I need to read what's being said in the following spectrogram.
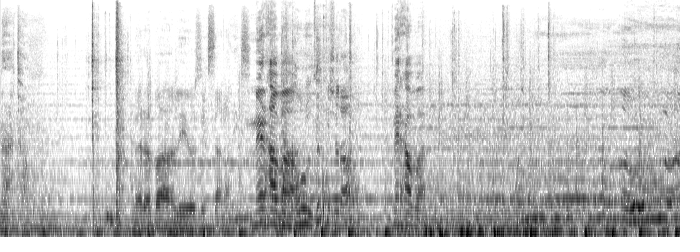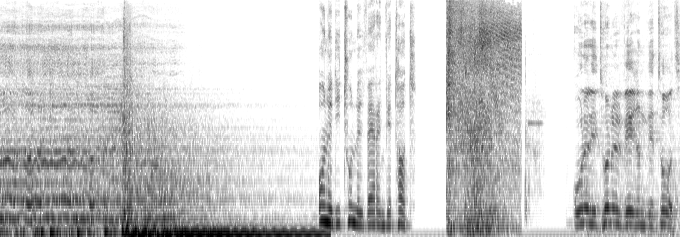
NATO. Merhaba, Leo Sextan Alex. Merhaba. Oh, türkisch oder? Merhaba. Ohne die Tunnel wären wir tot. Ohne die Tunnel wären wir tot.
